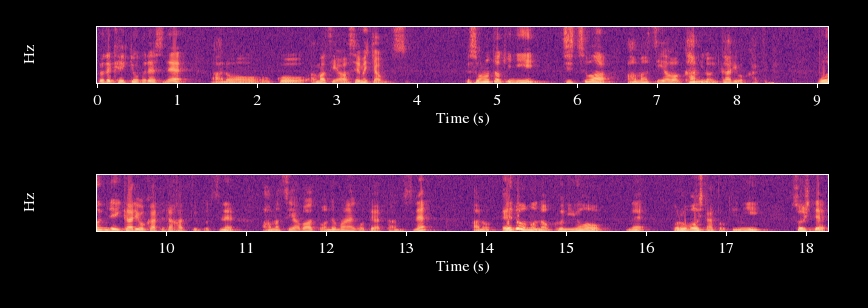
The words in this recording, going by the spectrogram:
それで結局ですね、あの、こう、アマツヤは攻めちゃうんですよ。その時に、実はアマツヤは神の怒りを買ってた。どういう意味で怒りを買ってたかっていうとですね、アマツヤはとんでもないことをやったんですね。あの、エドムの国をね、滅ぼした時に、そして、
